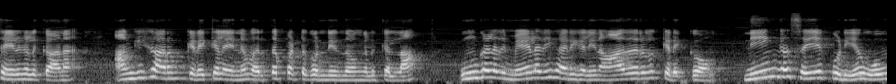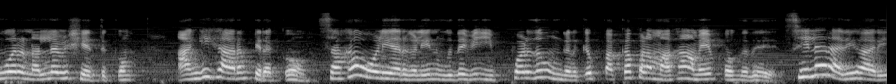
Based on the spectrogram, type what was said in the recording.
செயல்களுக்கான அங்கீகாரம் கிடைக்கலைன்னு வருத்தப்பட்டு கொண்டிருந்தவங்களுக்கெல்லாம் உங்களது மேலதிகாரிகளின் ஆதரவு கிடைக்கும். நீங்கள் செய்யக்கூடிய ஒவ்வொரு நல்ல விஷயத்துக்கும் அங்கீகாரம் பிறக்கும். சக ஊழியர்களின் உதவி இப்பொழுது உங்களுக்கு பக்கபலமாக அமையப்போகுது. சிலர் அதிகாரி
